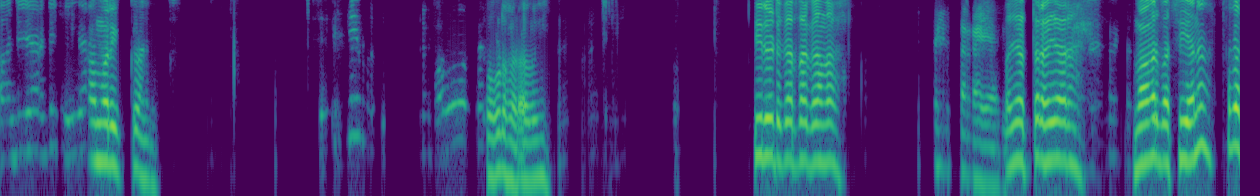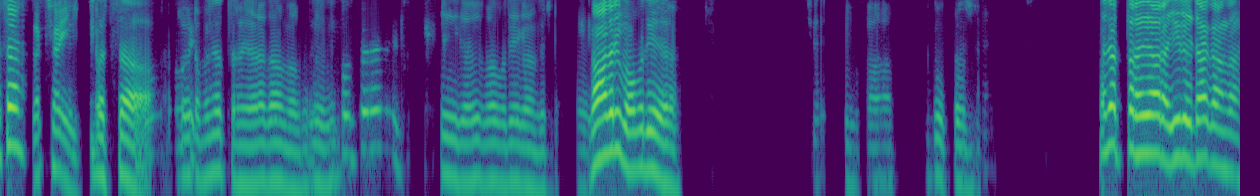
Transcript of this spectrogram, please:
5000 ਦੀ ਠੀਕ ਅਮਰੀਕਨ ਕੋੜ ਖੜਾ ਬਈ ਕੀ ਰੇਟ ਕਰਤਾ ਗਾਂ ਦਾ? ਹੈ 75000 ਮਗਰ ਬੱਚੀ ਹੈ ਨਾ ਕਿ ਬੱਚਾ ਅੱਛਾ ਜੀ ਬੱਚਾ ਰੇਟ 75000 ਆ ਗਾਂ ਦਾ ਵਧੀਆ। ਜੀ। ਠੀਕ ਹੈ ਜੀ, ਬਹੁਤ ਵਧੀਆ ਗਾਂ ਦੇ। ਗਾਂ ਦੀ ਬਹੁਤ ਵਧੀਆ ਯਾਰ। 75000 ਆ ਜੀ ਰੇਟ ਆ ਗਾਂ ਦਾ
